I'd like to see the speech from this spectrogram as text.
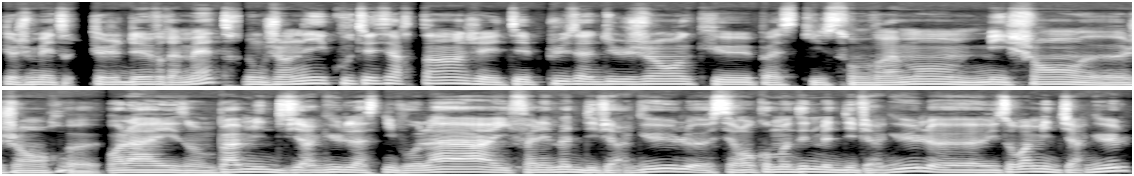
que je, devrais mettre. Donc j'en ai écouté certains, j'ai été plus indulgent que parce qu'ils sont vraiment méchants, euh, genre euh, voilà, ils ont pas mis de virgule à ce niveau-là, il fallait mettre des virgules, c'est recommandé de mettre des virgules, euh, ils ont pas mis de virgule,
